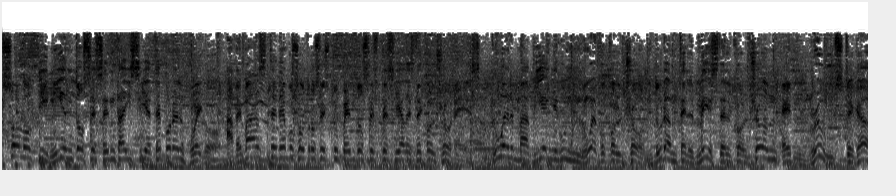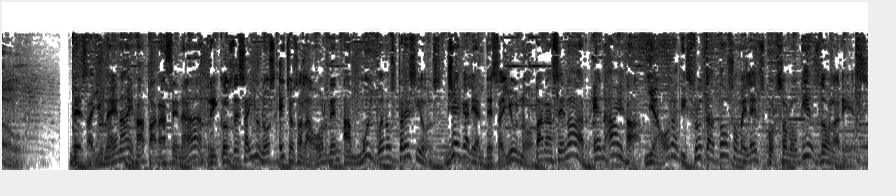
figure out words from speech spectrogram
Solo 567 por el juego. Además, tenemos otros estupendos especiales de colchones. Duerma bien en un nuevo colchón durante el mes del colchón en Rooms to Go. Desayuna en AIHA para cenar. Ricos desayunos hechos a la orden a muy buenos precios. Llégale al desayuno para cenar en AIHA. Y ahora disfruta dos omelets por solo 10 dólares.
